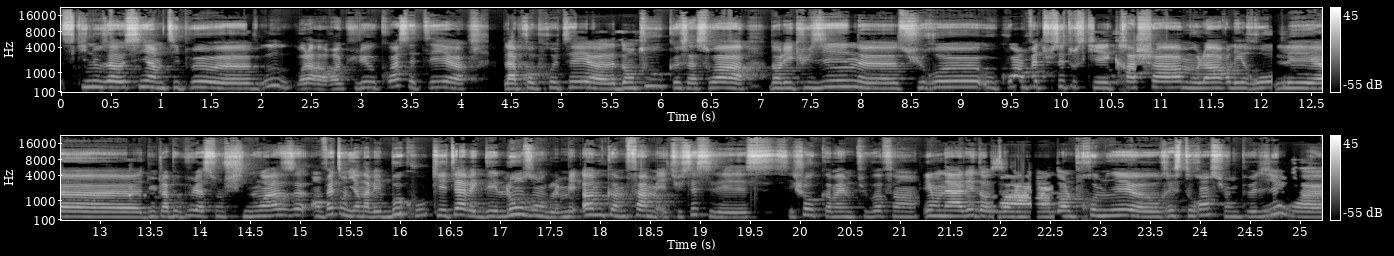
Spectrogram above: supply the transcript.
Ce qui nous a aussi un petit peu voilà, reculé ou quoi, c'était la propreté dans tout, que ça soit dans les cuisines, sur eux ou quoi. En fait, tu sais, tout ce qui est crachat, molar, les rots, les, donc la population chinoise. En fait, il y en avait beaucoup qui étaient avec des longs ongles, mais hommes comme femmes. Et tu sais, c'est c'est chaud quand même, tu vois. Enfin, et on est allé dans un, dans le premier euh, restaurant, si on peut dire. Euh,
